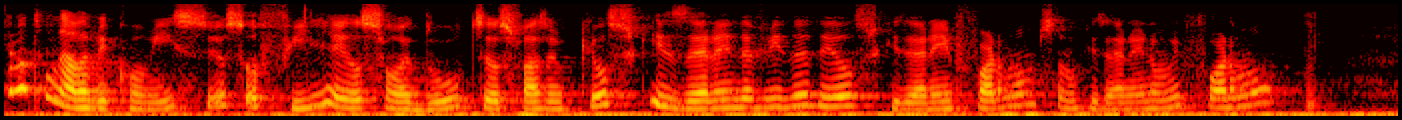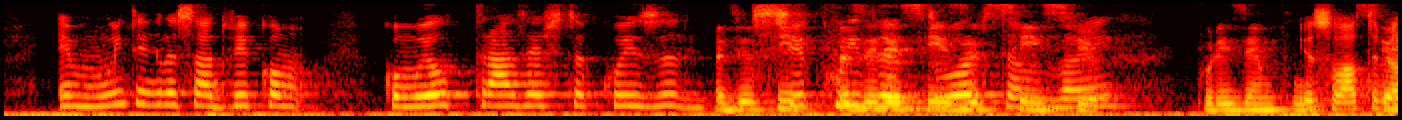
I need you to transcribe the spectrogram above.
Eu não tenho nada a ver com isso, eu sou filha, eles são adultos, eles fazem o que eles quiserem da vida deles. Se quiserem, informam-me, se não quiserem, não me informam. É muito engraçado ver como, como ele traz esta coisa Mas eu de ser de fazer esse cuidador exercício. também. Por exemplo, Eu sou altamente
